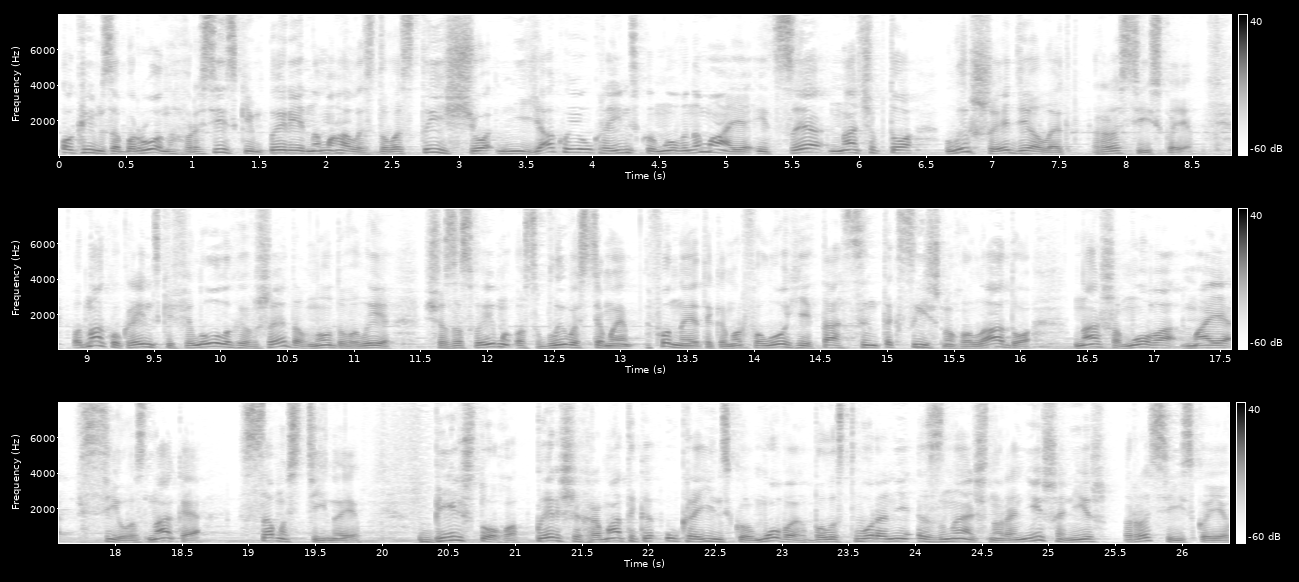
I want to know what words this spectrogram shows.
Окрім заборон, в Російській імперії намагались довести, що ніякої української мови немає, і це, начебто, лише діалект російської. Однак українські філологи вже давно довели, що за своїми особливостями фонетики, морфології та синтаксичного ладу наша мова має всі ознаки самостійної. Більш того, перші граматики української мови були створені значно раніше ніж російської.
